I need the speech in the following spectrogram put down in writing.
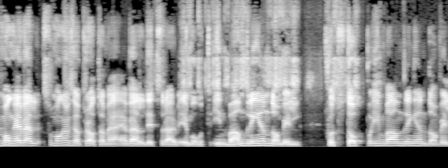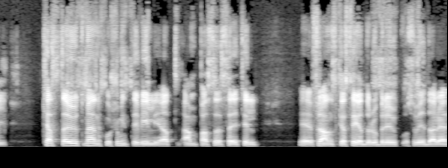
många är väl, så många jag pratar med är väldigt sådär emot invandringen. De vill få ett stopp på invandringen. De vill kasta ut människor som inte är villiga att anpassa sig till eh, franska seder och bruk och så vidare.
